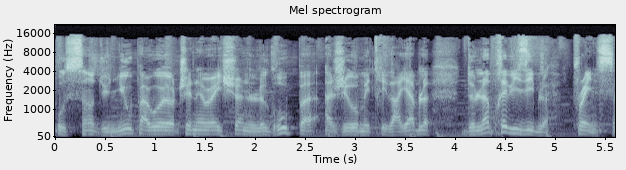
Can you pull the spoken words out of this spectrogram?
au sein du New Power Generation, le groupe à géométrie variable de l'imprévisible Prince.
